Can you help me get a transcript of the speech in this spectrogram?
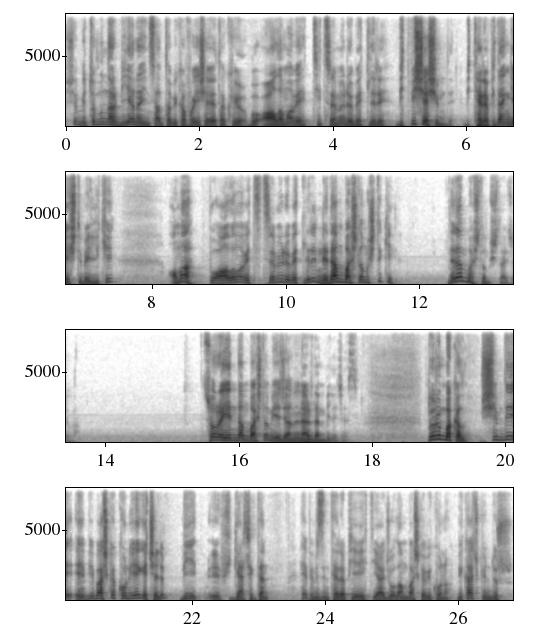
Şimdi bütün bunlar bir yana insan tabii kafayı şeye takıyor. Bu ağlama ve titreme nöbetleri bitmiş ya şimdi. Bir terapiden geçti belli ki. Ama bu ağlama ve titreme nöbetleri neden başlamıştı ki? Neden başlamıştı acaba? Sonra yeniden başlamayacağını nereden bileceğiz? Durun bakalım. Şimdi e, bir başka konuya geçelim. Bir e, gerçekten hepimizin terapiye ihtiyacı olan başka bir konu. Birkaç gündür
